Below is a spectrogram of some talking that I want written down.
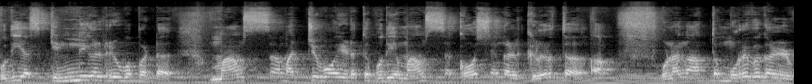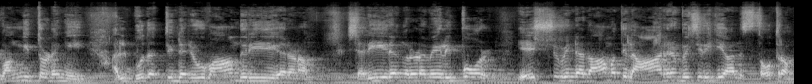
പുതിയ സ്കിന്നുകൾ രൂപപ്പെട്ട് മാംസം അറ്റുപോയിടത്ത് പുതിയ മാംസ കോശങ്ങൾ കിളിർത്ത് ഉണങ്ങാത്ത മുറിവുകൾ വങ്ങിത്തുടങ്ങി അത്ഭുതത്തിന്റെ രൂപാന്തരീകരണം. ശരീരങ്ങളുടെ മേൽ ഇപ്പോൾ യേശുവിന്റെ നാമത്തിൽ ആരംഭിച്ചിരിക്കാൻ സ്തോത്രം.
